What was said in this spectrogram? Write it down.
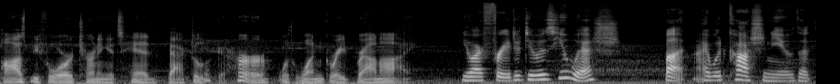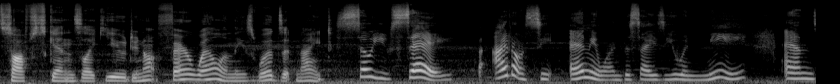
paused before turning its head back to look at her with one great brown eye. You are free to do as you wish, but I would caution you that soft skins like you do not fare well in these woods at night. So you say, but I don't see anyone besides you and me, and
